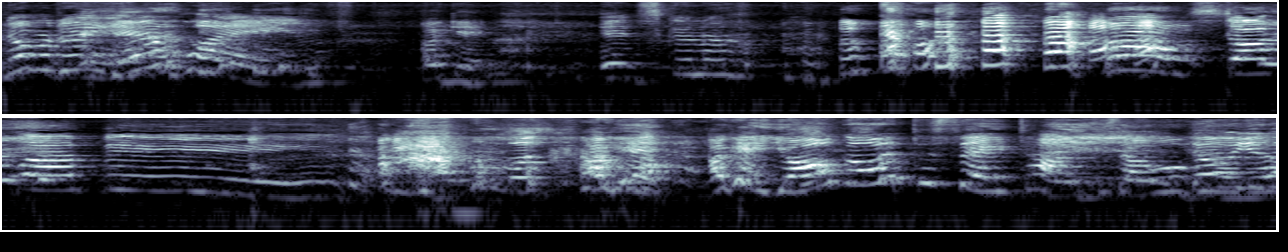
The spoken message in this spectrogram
No, we're doing airplane. Okay. It's gonna. Oh, stop laughing. Okay. Okay. Y'all go at the same time. So I will No, be you on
